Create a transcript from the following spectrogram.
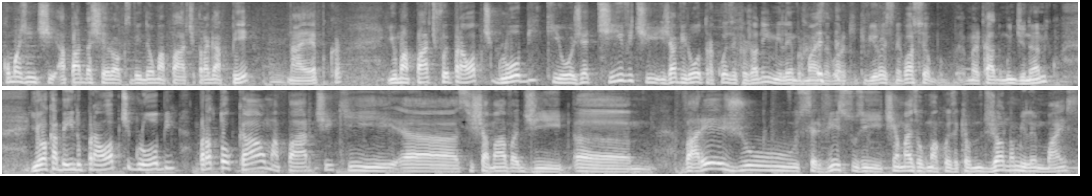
como a gente, a parte da Xerox vendeu uma parte para HP hum. na época. E uma parte foi para OptiGlobe, que hoje é Tivit, e já virou outra coisa que eu já nem me lembro mais agora o que, que virou esse negócio, é um mercado muito dinâmico. E eu acabei indo para OptiGlobe para tocar uma parte que uh, se chamava de uh, varejo, serviços e tinha mais alguma coisa que eu já não me lembro mais.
